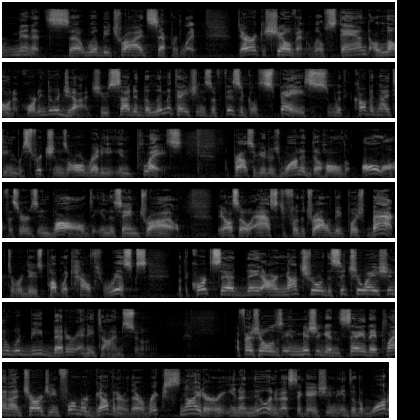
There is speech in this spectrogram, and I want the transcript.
minutes uh, will be tried separately. Derek Chauvin will stand alone, according to a judge who cited the limitations of physical space with COVID 19 restrictions already in place. The prosecutors wanted to hold all officers involved in the same trial. They also asked for the trial to be pushed back to reduce public health risks, but the court said they are not sure the situation would be better anytime soon. Officials in Michigan say they plan on charging former governor there, Rick Snyder, in a new investigation into the water.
